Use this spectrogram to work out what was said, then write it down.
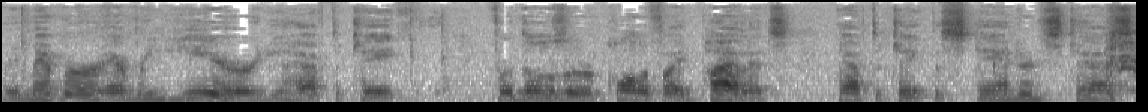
Remember, every year you have to take, for those that are qualified pilots, have to take the standards test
